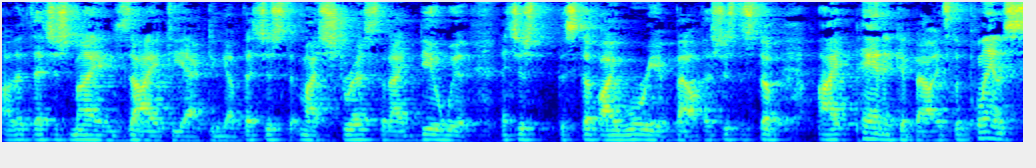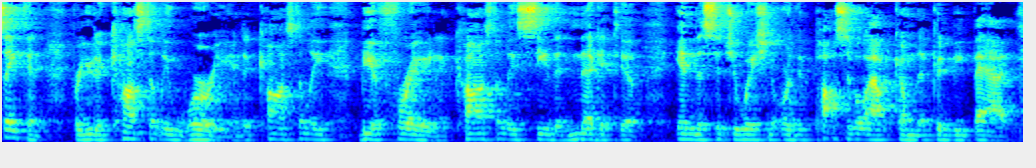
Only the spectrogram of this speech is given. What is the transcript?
Uh, that, that's just my anxiety acting up. That's just my stress that I deal with. That's just the stuff I worry about. That's just the stuff I panic about. It's the plan of Satan for you to constantly worry and to constantly be afraid and constantly see the negative in the situation or the possible outcome that could be bad.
